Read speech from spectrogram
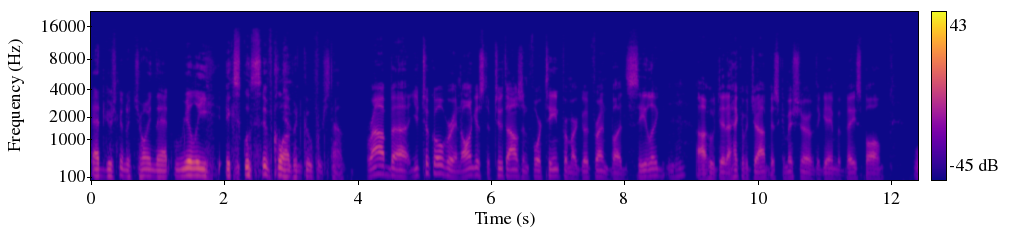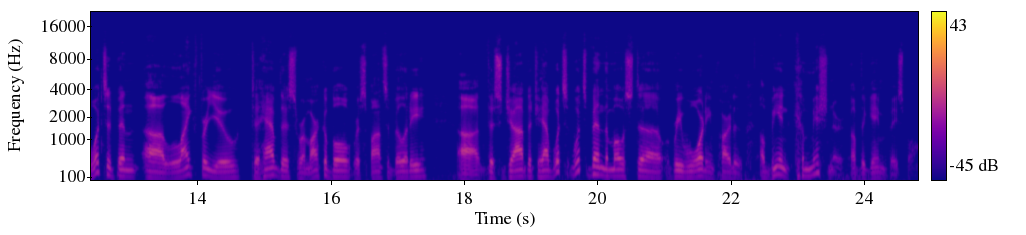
Edgar's going to join that really exclusive club in Cooperstown. Rob, uh, you took over in August of 2014 from our good friend Bud Selig, uh, who did a heck of a job as commissioner of the game of baseball. What's it been uh, like for you to have this remarkable responsibility, uh, this job that you have? What's what's been the most uh, rewarding part of, of being commissioner of the game of baseball?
